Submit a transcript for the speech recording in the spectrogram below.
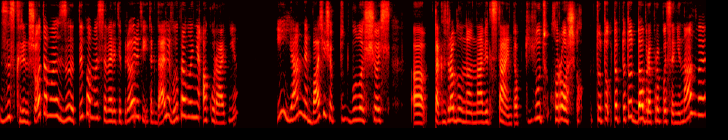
з скріншотами, з типами severity priority і так далі, виправлені акуратні. І я не бачу, щоб тут було щось а, так зроблено на відстань. Тобто тут хорош, тут, тобто тут добре прописані назви,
